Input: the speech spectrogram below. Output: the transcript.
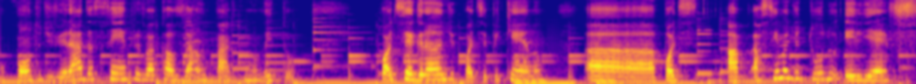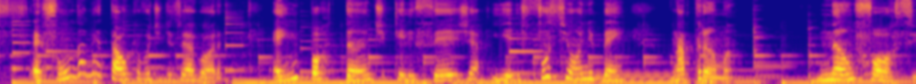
O ponto de virada sempre vai causar um impacto no leitor. Pode ser grande, pode ser pequeno, uh, pode, acima de tudo, ele é, é fundamental o que eu vou te dizer agora. É importante que ele seja e ele funcione bem na trama. Não force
